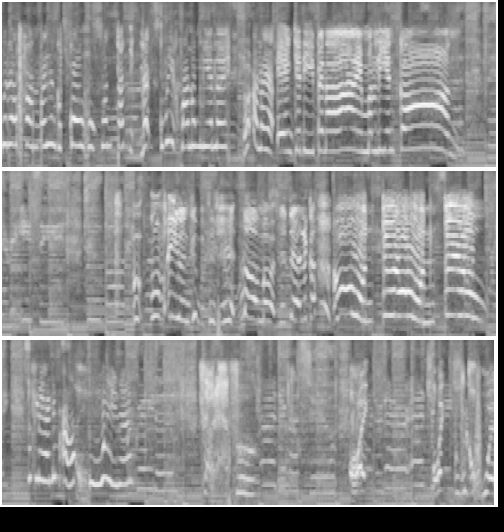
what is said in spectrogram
เวลาผ่านไปยังกับโกหกวันจันทร์อีกแล้วกูไม่อยากมาโรงเรียนเลยเอออะไรอะ เองจะดีไปไหนมาเรียนก่อน ขึ้นแบบเท่ๆเดินมาแบบเท่ๆแล้วก็หมุนติ้วหมุนติ้ว tight นักเรียนนี่มันอ่านว่าคุยนะ graded เจ้าแลฟู Try their best to โอ๊ย better their edge โอ๊ยมึงเป็นคุย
